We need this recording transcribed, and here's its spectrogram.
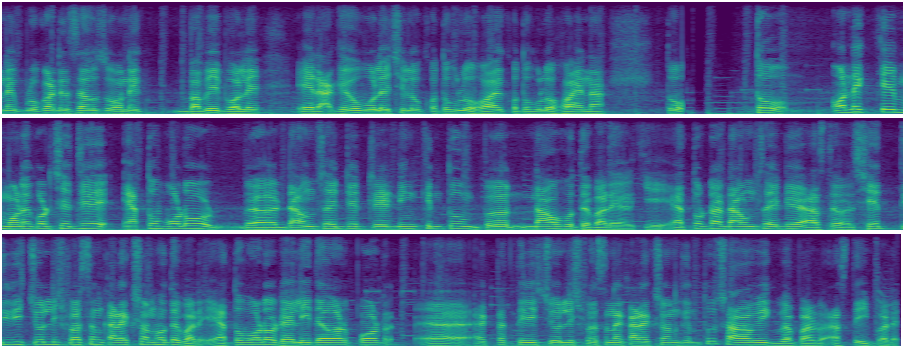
অনেক ব্রোকারেজ হাউস অনেকভাবেই বলে। এর আগেও বলেছিল কতগুলো হয় কতগুলো হয় না। তো তো অনেকে মনে করছে যে এত বড় ডাউন সাইডে ট্রেডিং কিন্তু নাও হতে পারে আর কি। এতটা ডাউন সাইডে আসতে পারে। সে তিরিশ চল্লিশ পার্সেন্ট কারেকশন হতে পারে। এত বড় র্যালি দেওয়ার পর একটা তিরিশ চল্লিশ পার্সেন্টের কারেকশন কিন্তু স্বাভাবিক ব্যাপার আসতেই পারে।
